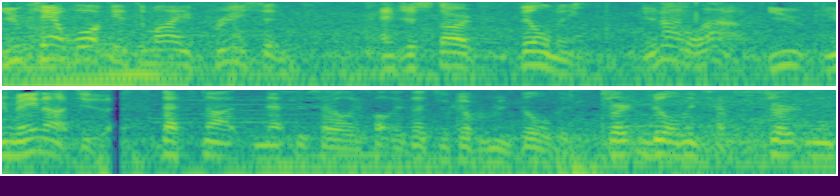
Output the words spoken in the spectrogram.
You can't walk into my precinct and just start filming. You're not allowed. You you may not do that. That's not necessarily public. That's a government building. Certain buildings have certain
